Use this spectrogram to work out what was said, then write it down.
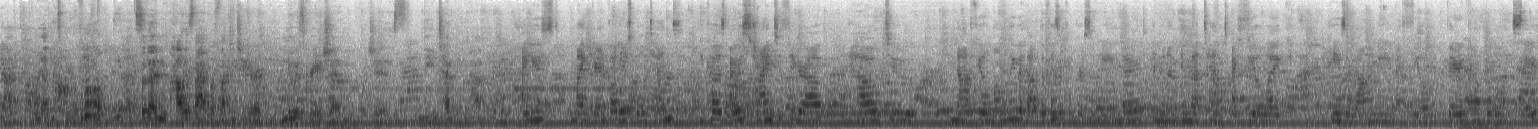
had. Oh yeah, that's beautiful. so then, how does that reflect into your newest creation, which is the tent that you had? I used my grandfather's old tent because I was trying to figure out how to not feel lonely without the physical person being there. And when I'm in that tent, I feel like he's around me and I feel very comfortable and safe.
